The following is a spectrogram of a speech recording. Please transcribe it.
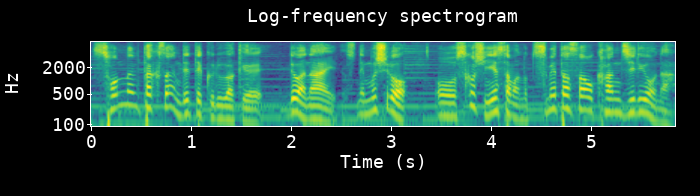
そんなにたくさん出てくるわけではないですね。むしろ少しイエス様の冷たさを感じるような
